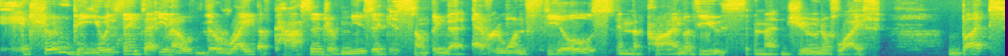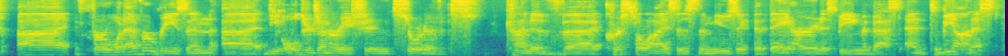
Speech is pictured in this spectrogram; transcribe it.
it shouldn't be. You would think that, you know, the rite of passage of music is something that everyone feels in the prime of youth, in that June of life. But uh, for whatever reason, uh, the older generation sort of kind of uh, crystallizes the music that they heard as being the best. And to be honest,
